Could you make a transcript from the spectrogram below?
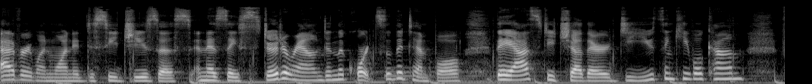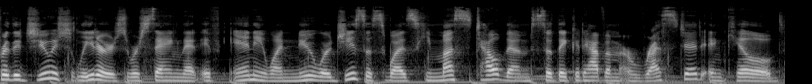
Everyone wanted to see Jesus, and as they stood around in the courts of the temple, they asked each other, Do you think he will come? For the Jewish leaders were saying that if anyone knew where Jesus was, he must tell them so they could have him arrested and killed.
